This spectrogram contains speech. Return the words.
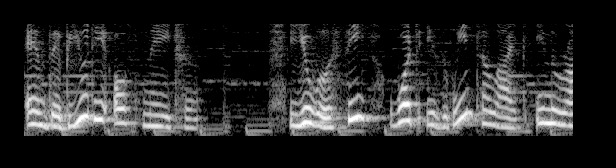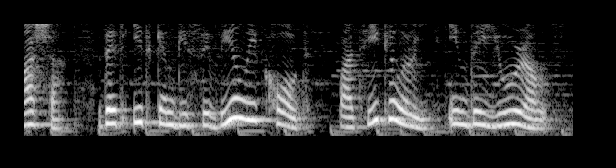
and the beauty of nature. You will see what is winter like in Russia, that it can be severely cold, particularly in the Urals.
